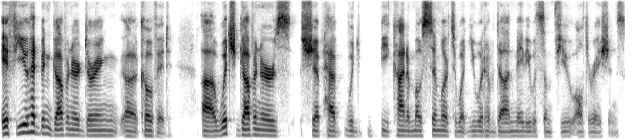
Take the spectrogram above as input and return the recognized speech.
If you had been governor during uh, COVID, uh, which governorship have would be kind of most similar to what you would have done, maybe with some few alterations?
